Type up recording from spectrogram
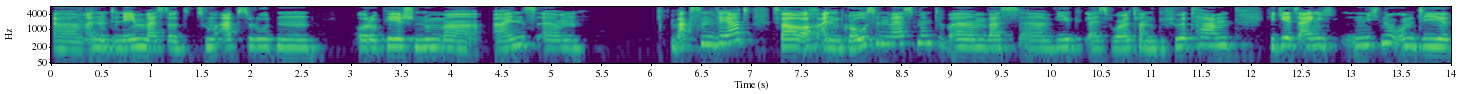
ähm, ein Unternehmen, was dort zum absoluten europäischen Nummer eins ähm, wachsen wird. Es war auch ein Growth Investment, ähm, was äh, wir als World Fund geführt haben. Hier geht es eigentlich nicht nur um die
